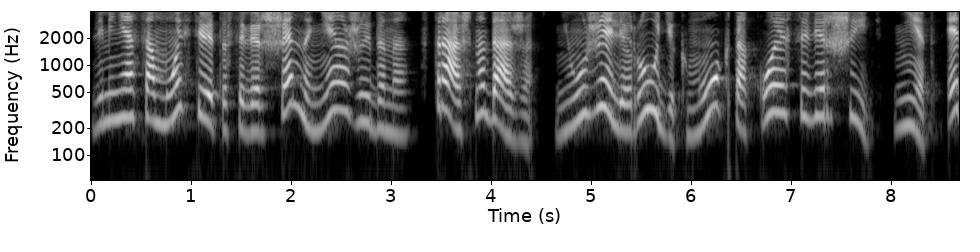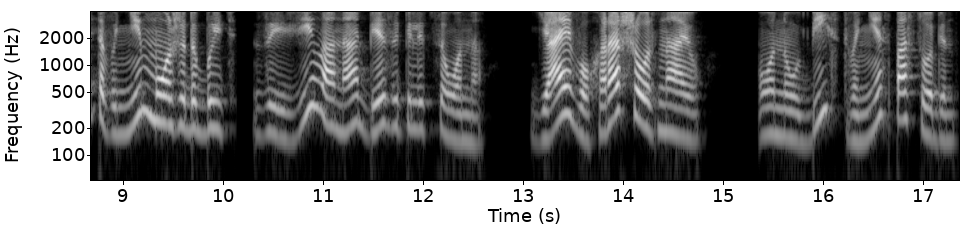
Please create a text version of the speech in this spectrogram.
Для меня самой все это совершенно неожиданно. Страшно даже. Неужели Рудик мог такое совершить? Нет, этого не может быть, заявила она безапелляционно. Я его хорошо знаю. Он на убийство не способен.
